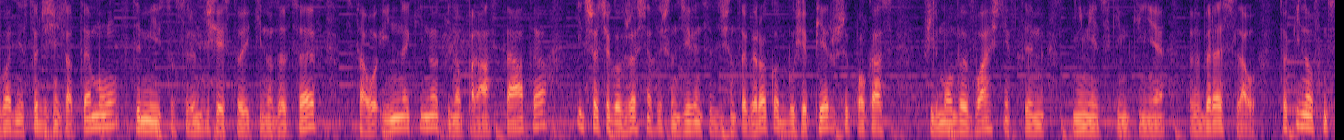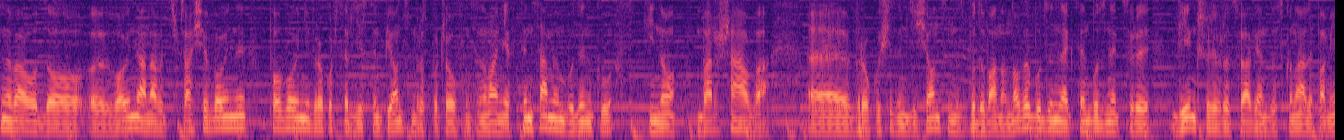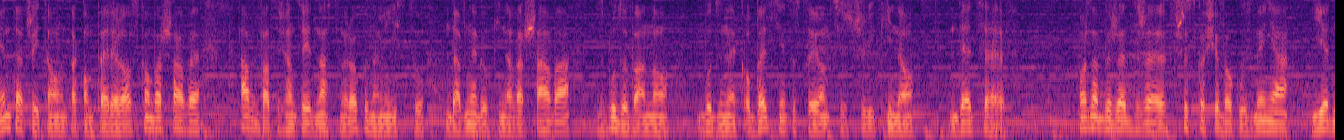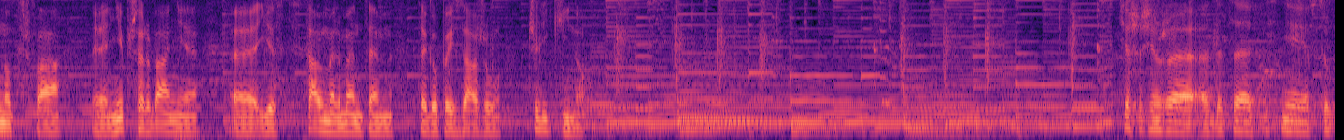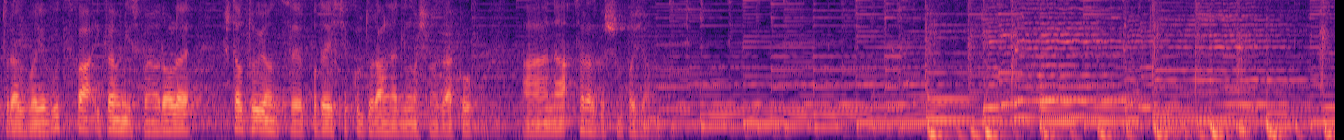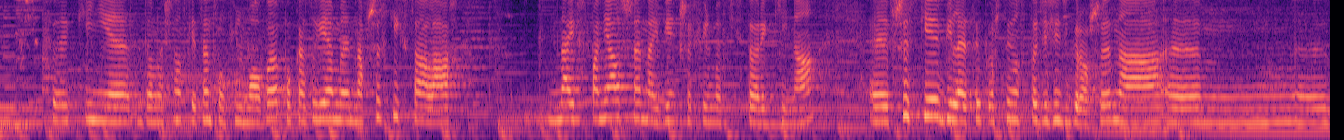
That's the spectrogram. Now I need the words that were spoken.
Dokładnie 110 lat temu, w tym miejscu, w którym dzisiaj stoi kino DCF, stało inne kino, kino Palast Theater i 3 września 1910 roku odbył się pierwszy pokaz filmowy właśnie w tym niemieckim kinie w Breslau. To kino funkcjonowało do e, wojny, a nawet w czasie wojny. Po wojnie w roku 1945 rozpoczęło funkcjonowanie w tym samym budynku kino Warszawa. E, w roku 70 zbudowano nowy budynek, ten budynek, który większość wrocławian doskonale pamięta, czyli tą taką perelowską Warszawę, a w 2011 roku na miejscu dawnego kina Warszawa zbudowano budynek obecnie tu stojący, czyli kino DCF. Można by rzec, że wszystko się wokół zmienia, jedno trwa e, nieprzerwanie, e, jest stałym elementem tego pejzażu, czyli kino. Cieszę się, że DCF istnieje w strukturach województwa i pełni swoją rolę, kształtując podejście kulturalne dla Ślązaków na coraz wyższym poziomie. W kinie Dolnośląskie Centrum Filmowe pokazujemy na wszystkich salach najwspanialsze, największe filmy w historii kina. E, wszystkie bilety kosztują 110 groszy na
